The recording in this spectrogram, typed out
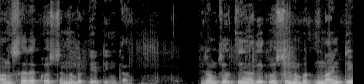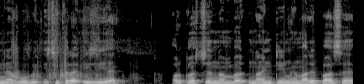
आंसर है क्वेश्चन नंबर एटीन का। फिर हम चलते हैं आगे। क्वेश्चन नंबर नाइनटीन है, वो भी इसी तरह इजी है। और क्वेश्चन नंबर नाइनटीन में हमारे पास है।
